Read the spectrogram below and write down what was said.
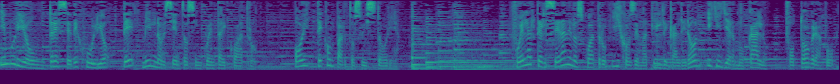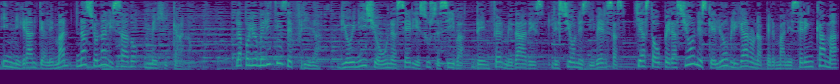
y murió un 13 de julio de 1954. Hoy te comparto su historia. Fue la tercera de los cuatro hijos de Matilde Calderón y Guillermo Kahlo, fotógrafo, inmigrante alemán nacionalizado mexicano. La poliomielitis de Frida dio inicio a una serie sucesiva de enfermedades, lesiones diversas y hasta operaciones que le obligaron a permanecer en cama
